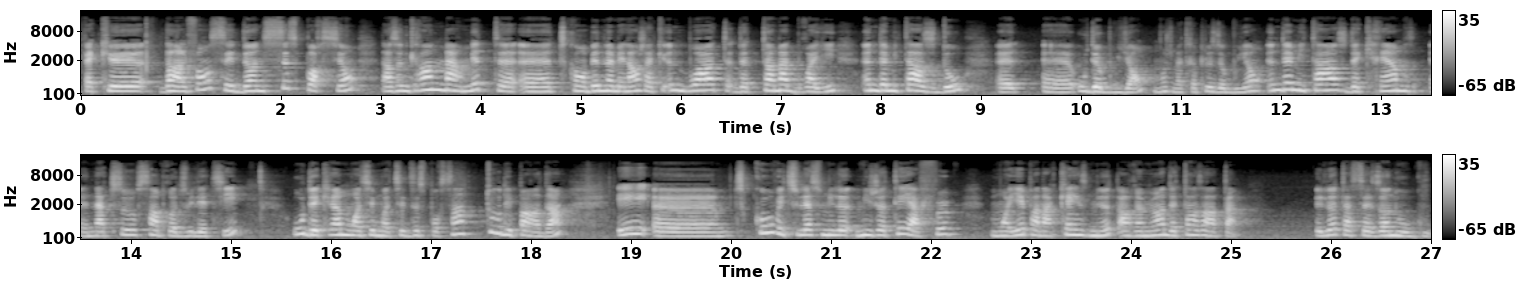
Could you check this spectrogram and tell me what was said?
Fait que, dans le fond, c'est donne six portions. Dans une grande marmite, euh, tu combines le mélange avec une boîte de tomates broyées, une demi-tasse d'eau euh, euh, ou de bouillon. Moi, je mettrais plus de bouillon. Une demi-tasse de crème nature sans produits laitiers ou de crème moitié-moitié 10% tout dépendant. Et tu couvres et tu laisses mijoter à feu moyen pendant 15 minutes en remuant de temps en temps. Et là, tu assaisonnes au goût.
